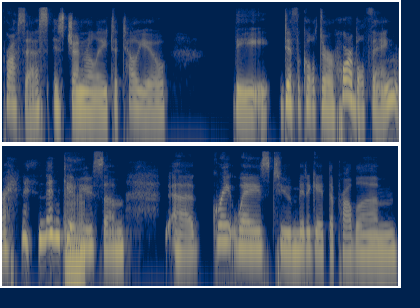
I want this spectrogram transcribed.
process is generally to tell you the difficult or horrible thing, right, and then give mm-hmm. you some uh, great ways to mitigate the problem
